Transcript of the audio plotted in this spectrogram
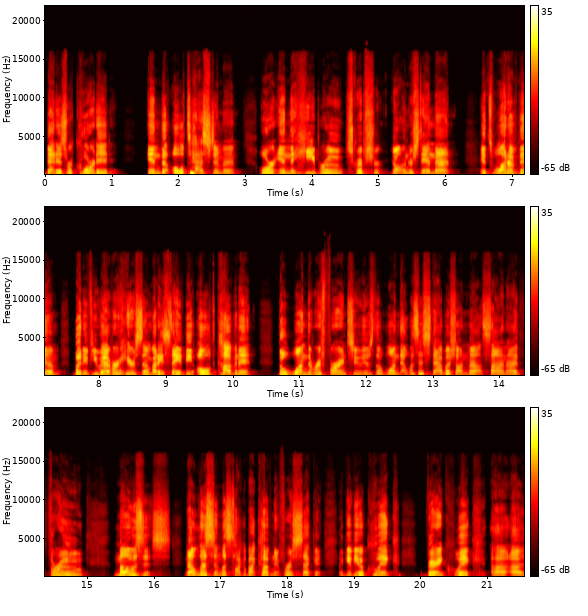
that is recorded in the Old Testament or in the Hebrew scripture. Y'all understand that? It's one of them, but if you ever hear somebody say the Old Covenant, the one they're referring to is the one that was established on Mount Sinai through Moses. Now, listen, let's talk about covenant for a second. I'll give you a quick very quick uh, uh,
